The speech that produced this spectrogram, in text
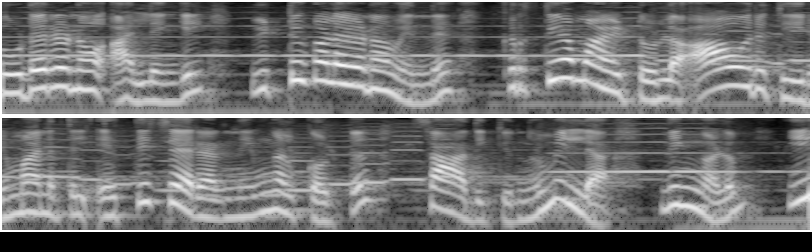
തുടരണോ അല്ലെങ്കിൽ വിട്ടുകളയണോ എന്ന് കൃത്യമായിട്ടുള്ള ആ ഒരു തീരുമാനത്തിൽ എത്തിച്ചേരാൻ നിങ്ങൾക്കൊട്ട് സാധിക്കുന്നുമില്ല. നിങ്ങളും ഈ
